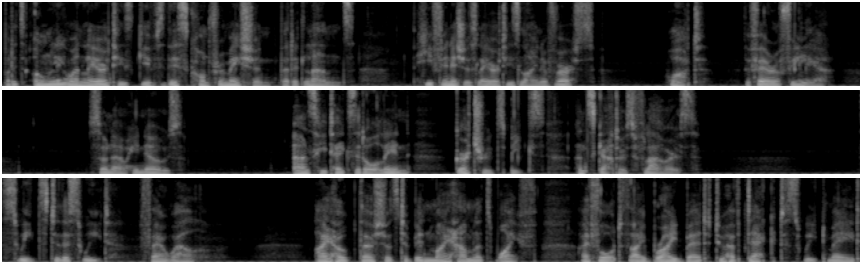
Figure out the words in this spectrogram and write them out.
but it's only when Laertes gives this confirmation that it lands. He finishes Laertes' line of verse. What? The fair Ophelia? So now he knows. As he takes it all in, Gertrude speaks and scatters flowers. Sweets to the sweet, farewell. I hoped thou shouldst have been my Hamlet's wife. I thought thy bride bed to have decked, sweet maid,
